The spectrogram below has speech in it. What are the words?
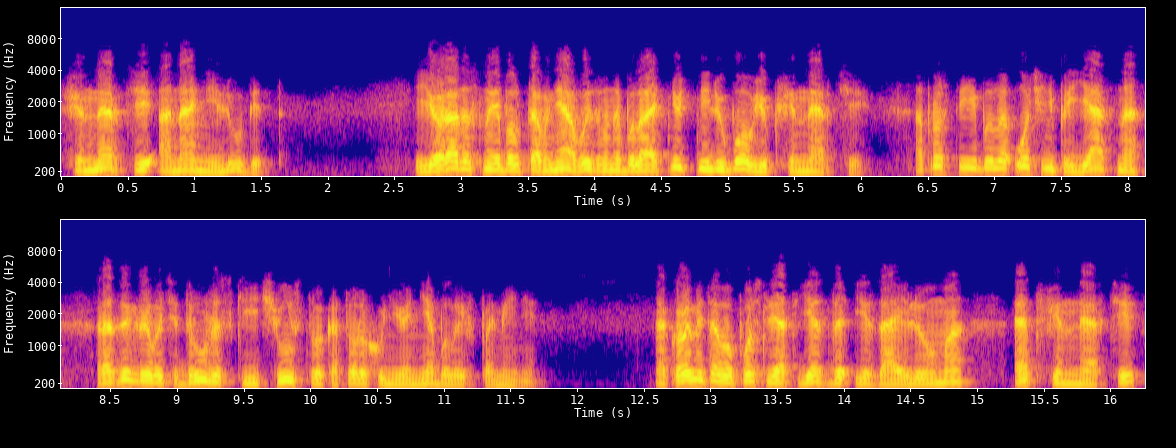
Финнерти она не любит. Ее радостная болтовня вызвана была отнюдь не любовью к Финнерти, а просто ей было очень приятно разыгрывать дружеские чувства, которых у нее не было и в помине. А кроме того, после отъезда из Айлиума Эд Финнерти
